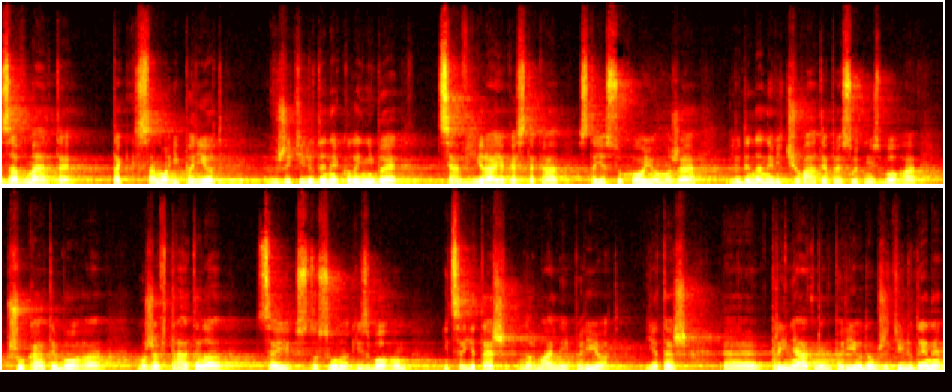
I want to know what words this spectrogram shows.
завмерти. Так само і період в житті людини, коли ніби ця віра якась така стає сухою, може людина не відчувати присутність Бога, шукати Бога, може втратила цей стосунок із Богом. І це є теж нормальний період, є теж е, прийнятним періодом в житті людини,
